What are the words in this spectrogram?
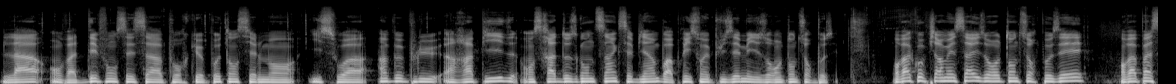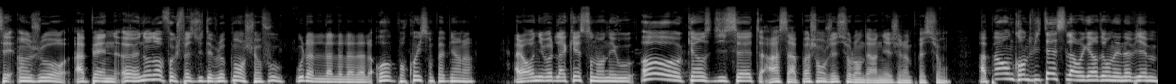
Là, on va défoncer ça pour que potentiellement il soit un peu plus rapide. On sera à 2 secondes 5, c'est bien. Bon, après, ils sont épuisés, mais ils auront le temps de se reposer. On va confirmer ça, ils auront le temps de se reposer. On va passer un jour à peine. Euh, non, non, faut que je fasse du développement, je suis un fou. Ouh là là là là là. Oh, pourquoi ils sont pas bien là? Alors, au niveau de la caisse, on en est où? Oh, 15, 17. Ah, ça a pas changé sur l'an dernier, j'ai l'impression. À part en grande vitesse, là, regardez, on est 9ème.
